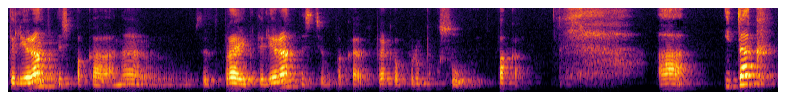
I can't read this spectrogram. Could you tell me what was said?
толерантность пока, она, этот проект толерантности, он пока, пока пробуксовывает, пока. А, итак,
